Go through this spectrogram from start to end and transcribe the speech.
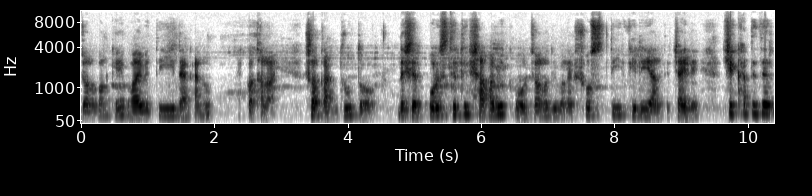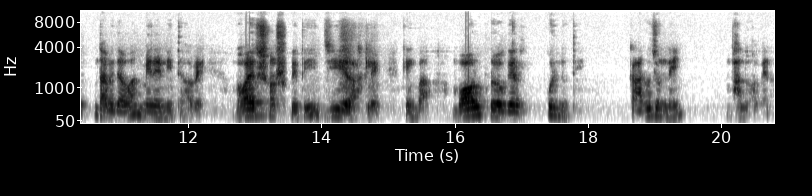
জনগণকে ভয়ভীতি দেখানো এক কথা নয়। সরকার দ্রুত দেশের পরিস্থিতি স্বাভাবিক ও জনজীবনে স্বস্তি ফিরিয়ে আনতে চাইলে শিক্ষার্থীদের দাবি দেওয়া মেনে নিতে হবে। ভয়ের সংস্কৃতি জিয়ে রাখলে কিংবা বল প্রয়োগের পরিণতি কারও জন্যেই ভালো হবে না।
